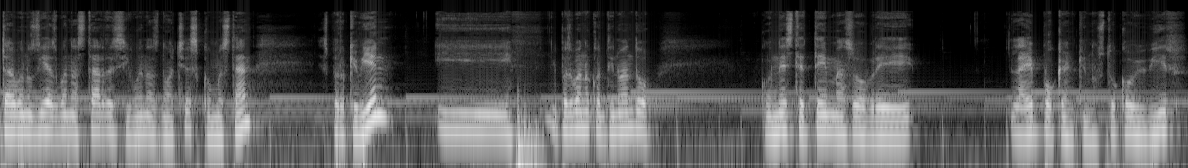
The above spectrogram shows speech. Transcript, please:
tal? Buenos días, buenas tardes y buenas noches. ¿Cómo están? Espero que bien. Y, pues bueno, continuando con este tema sobre la época en que nos tocó vivir.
